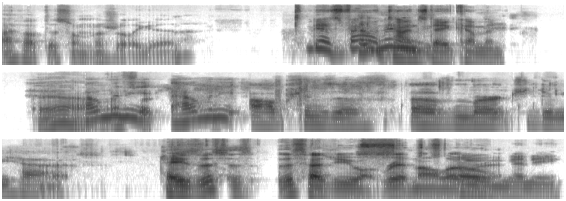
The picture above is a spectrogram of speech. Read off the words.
I thought this one was really good. Yeah, it's Valentine's many- Day coming. Yeah. How many what- how many options of of merch do we have? Hayes, this is this has you written all so over it. many.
